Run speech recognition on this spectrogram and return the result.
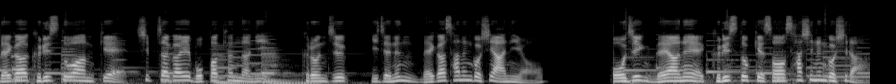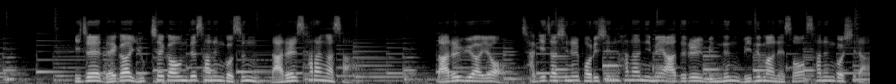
내가 그리스도와 함께 십자가에 못 박혔나니 그런즉 이제는 내가 사는 것이 아니요. 오직 내 안에 그리스도께서 사시는 것이라. 이제 내가 육체 가운데 사는 것은 나를 사랑하사 나를 위하여 자기 자신을 버리신 하나님의 아들을 믿는 믿음 안에서 사는 것이라.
